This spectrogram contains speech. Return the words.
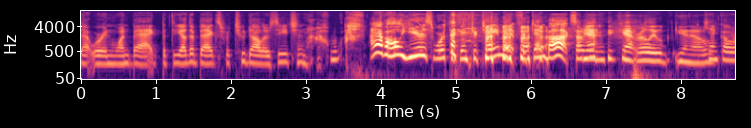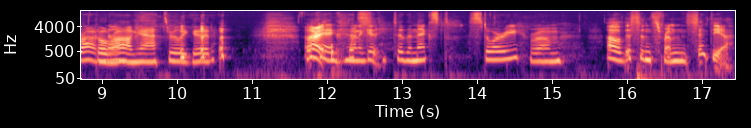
that were in one bag, but the other bags were two dollars each, and I have a whole year's worth of entertainment for ten bucks. I yeah, mean, you can't really, you know, can't go wrong. go no. wrong. Yeah, it's really good. All right, okay, want to get see. to the next story from Oh, this one's from Cynthia.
